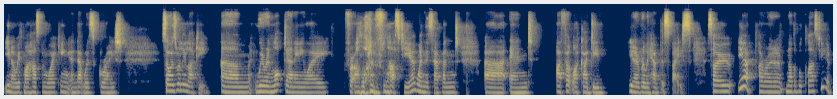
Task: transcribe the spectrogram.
you know, with my husband working, and that was great. So I was really lucky. Um, we were in lockdown anyway for a lot of last year when this happened, uh, and I felt like I did, you know, really have the space. So yeah, I wrote another book last year,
